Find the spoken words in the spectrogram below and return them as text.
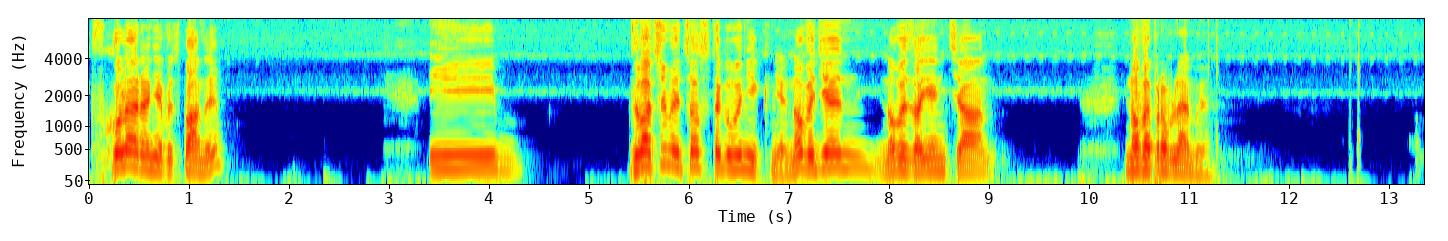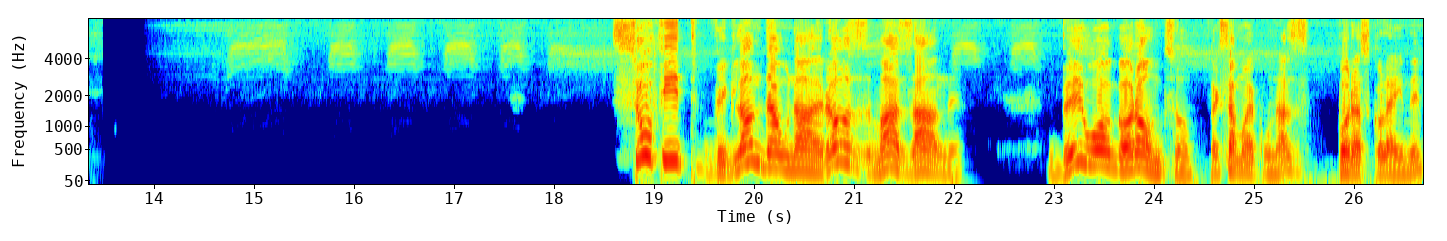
w cholerę niewyspany. I zobaczymy, co z tego wyniknie. Nowy dzień, nowe zajęcia, nowe problemy. Sufit wyglądał na rozmazany. Było gorąco, tak samo jak u nas, po raz kolejny.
